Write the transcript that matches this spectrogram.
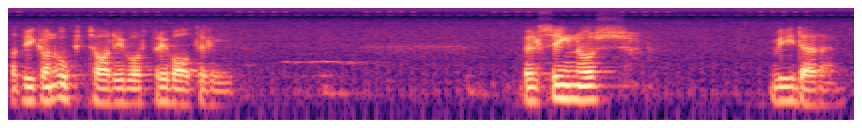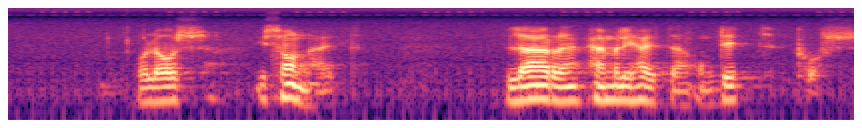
at vi kan oppta det i vårt private liv. Velsigne oss videre, og la oss i sannhet lære hemmeligheter om ditt kors.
